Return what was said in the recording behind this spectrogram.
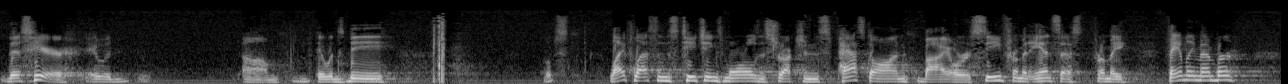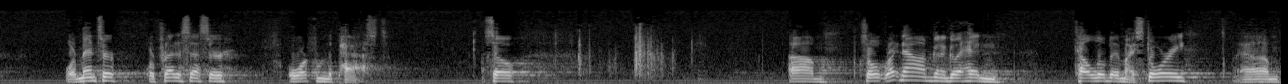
this here. It would um, it would be oops, life lessons, teachings, morals, instructions passed on by or received from an ancestor, from a family member, or mentor, or predecessor, or from the past. So, um, so right now I'm going to go ahead and tell a little bit of my story. Um,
